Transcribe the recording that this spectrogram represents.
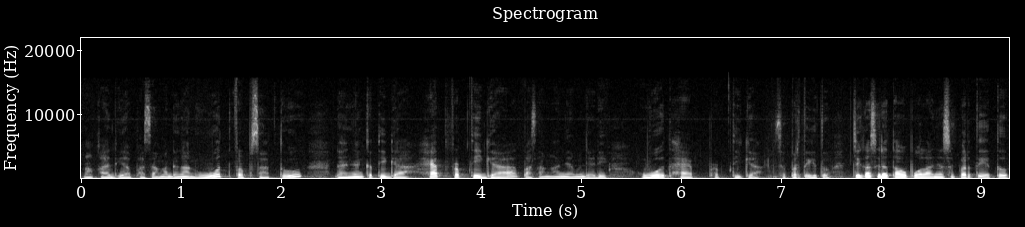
maka dia pasangan dengan would verb satu dan yang ketiga had verb tiga pasangannya menjadi would have verb tiga seperti itu. Jika sudah tahu polanya seperti itu,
